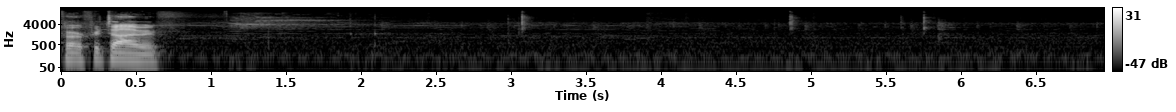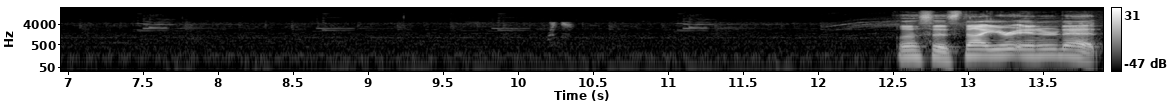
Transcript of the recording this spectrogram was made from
Perfect timing. Listen, it's not your internet,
